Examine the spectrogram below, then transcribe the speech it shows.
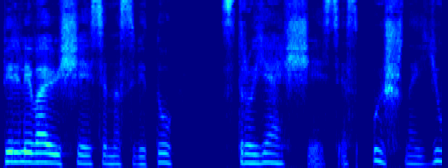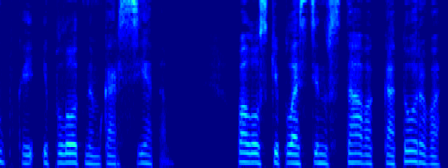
переливающаяся на свету, струящаяся с пышной юбкой и плотным корсетом, полоски пластин вставок которого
